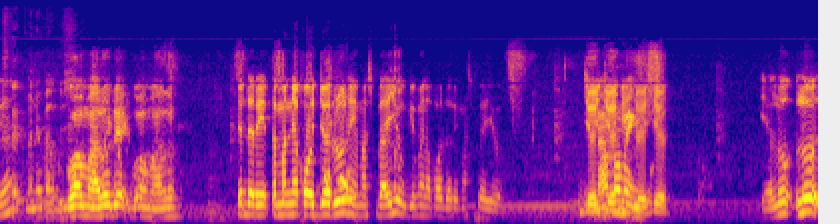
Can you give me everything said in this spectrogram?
Statementnya bagus. Gua malu deh, gua malu. Itu dari temannya Kojo dulu nih, Mas Bayu. Gimana kalau dari Mas Bayu? Jojo Kenapa, nih, Meng? Jojo. Ya lu lu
